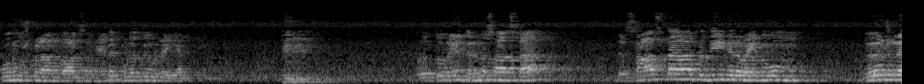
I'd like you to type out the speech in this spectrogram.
பூர்வமுஷ்கலாம்பாள் பால் சமையல ஐயன் குலத்தூரையும் தர்மசாஸ்தா. இந்த சாஸ்தா பிரதிங்கிற வைபவம் வேர்ல்டுல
